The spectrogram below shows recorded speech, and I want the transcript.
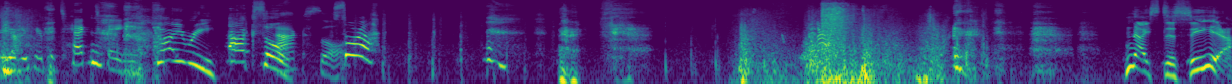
Kairi over here protecting Kairi! Axel! Axel. Sora! Nice to see ya.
